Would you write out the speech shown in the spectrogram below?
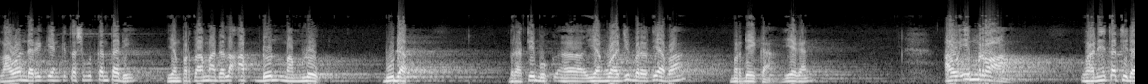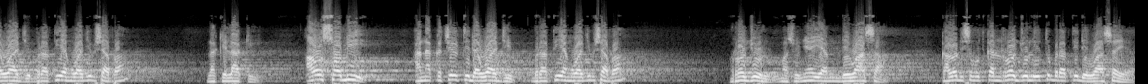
Lawan dari yang kita sebutkan tadi. Yang pertama adalah abdun mamluk, budak. Berarti uh, yang wajib berarti apa? Merdeka, iya kan? Au imra'ah. Wanita tidak wajib, berarti yang wajib siapa? Laki-laki. Au sobi, anak kecil tidak wajib, berarti yang wajib siapa? Rojul, maksudnya yang dewasa. Kalau disebutkan rojul itu berarti dewasa ya.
